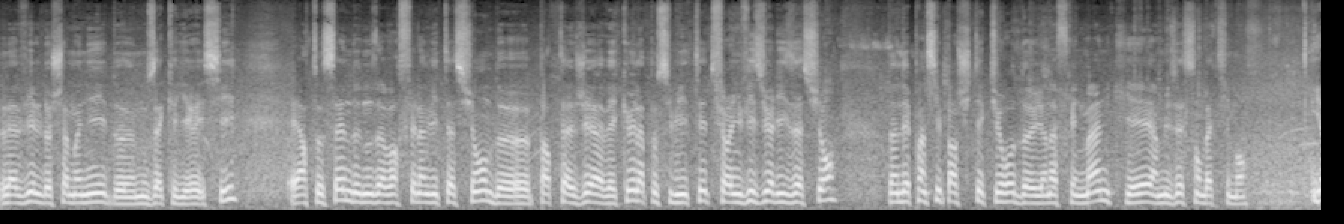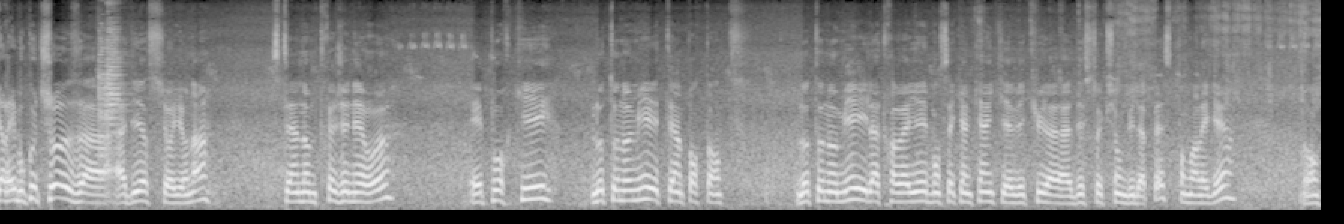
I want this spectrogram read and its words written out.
la ville de Chamonix de nous accueillir ici et Artocène de nous avoir fait l'invitation de partager avec eux la possibilité de faire une visualisation d'un des principes architecturaux de Yona Friedman qui est un musée sans bâtiment. Il y aurait beaucoup de choses à dire sur Yona. C'était un homme très généreux et pour qui l'autonomie était importante. L'autonomie, il a travaillé, bon c'est quelqu'un qui a vécu la destruction de Budapest pendant la guerre, donc,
